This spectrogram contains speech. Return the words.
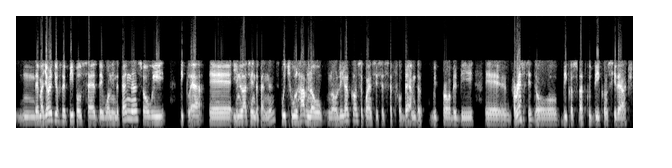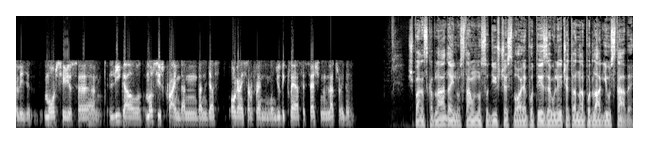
mm, the majority of the people said they want independence, so we declare uh, unilateral independence, which will have no, no legal consequences except for them that would probably be uh, arrested, or because that could be considered actually more serious uh, legal, more serious crime than, than just organizing a referendum when you declare secession unilaterally. Španska vlada in ustavno sodišče svoje poteze vlečeta na podlagi ustave,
